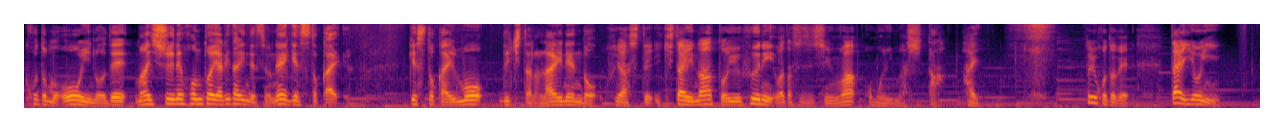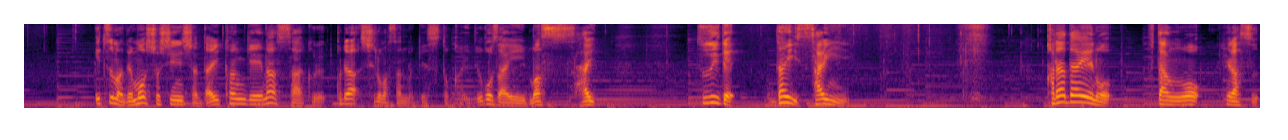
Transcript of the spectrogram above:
ことも多いので毎週ね本当はやりたいんですよねゲスト会。ゲスト会もできたら来年度増やしていきたいなというふうに私自身は思いました。はい。ということで、第4位。いつまでも初心者大歓迎なサークル。これは白間さんのゲスト会でございます。はい。続いて、第3位。体への負担を減らす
